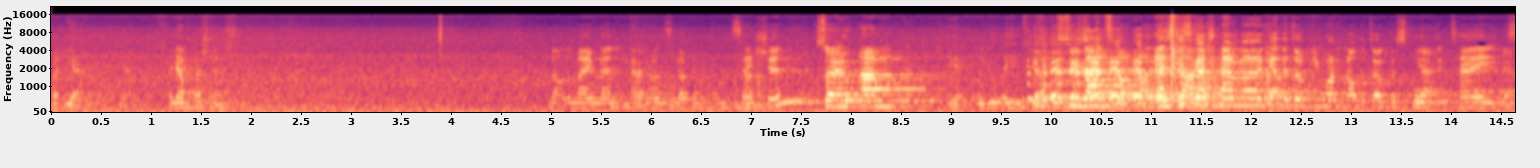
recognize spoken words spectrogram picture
But yeah, yeah. Any other questions? Not at the moment. Okay. Everyone's loving the conversation. So, um, yeah, well, you, you, Susanne's not. like, Best there's discussion none. ever. Get the dog you want, not the dog the sport Yeah. dictates.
